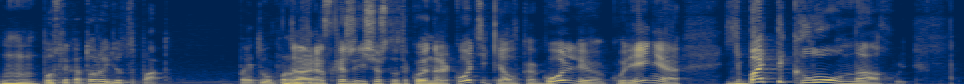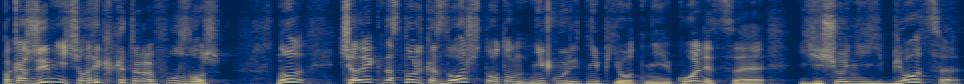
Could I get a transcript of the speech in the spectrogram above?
Мгм. после которой идет спад. Поэтому Да, просто расскажи еще, что такое наркотики, алкоголь, курение. Ебать ты клоун нахуй. Покажи мне человека, который фул ЗОЖ. Ну, человек настолько ЗОЖ, что вот он не курит, не пьет, не колется, еще не ебется.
